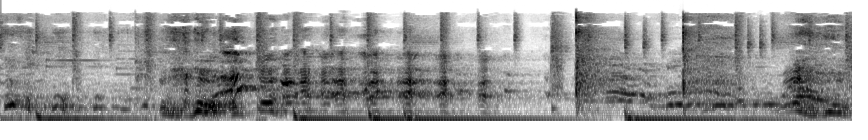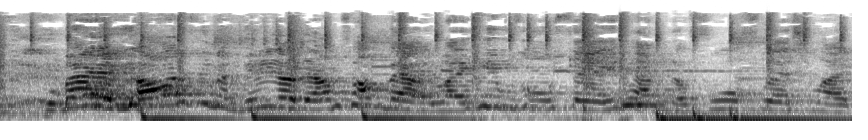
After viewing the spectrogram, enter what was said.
But y'all seen the video that I'm talking about, like he was on stage having a full fledged like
